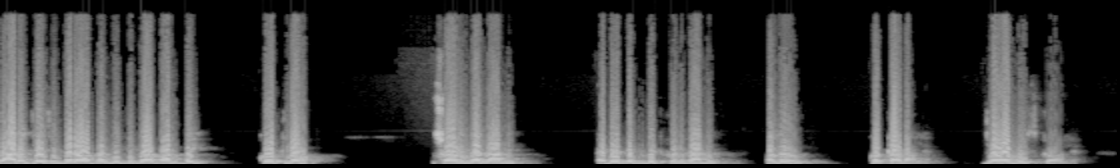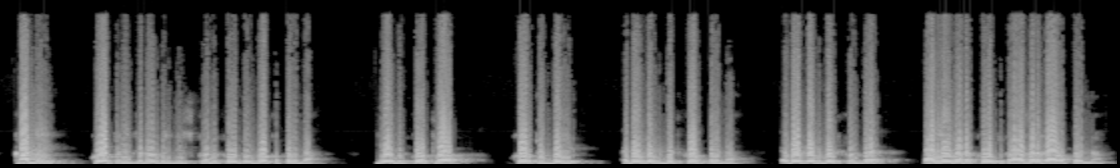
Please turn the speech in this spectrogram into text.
జారీ చేసిన తర్వాత విధిగా వాళ్ళు పోయి కోర్టులో స్వయంగా కానీ అడ్వకేట్ పెట్టుకుని కానీ వాళ్ళు కొట్లాడాలి జవాబు తీసుకోవాలి. కానీ కోర్టు నుంచి నోటీస్ తీసుకొని కోర్టుకు పోకపోయినా లేదు కోర్టులో కోర్టు పోయి అడ్వకేట్ పెట్టుకోకపోయినా అడ్వకేట్ పెట్టుకుంటే వాళ్ళు ఏమైనా కోర్టుకు హాజరు కాకపోయినా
